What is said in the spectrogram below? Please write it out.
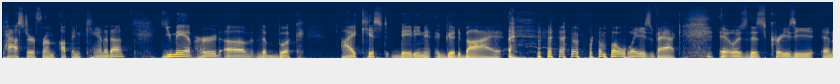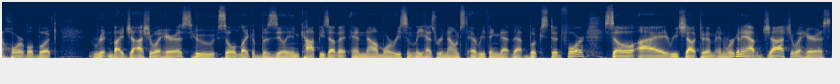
pastor from up in Canada. You may have heard of the book. I kissed dating goodbye from a ways back. It was this crazy and horrible book written by Joshua Harris, who sold like a bazillion copies of it and now more recently has renounced everything that that book stood for. So I reached out to him, and we're going to have Joshua Harris,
